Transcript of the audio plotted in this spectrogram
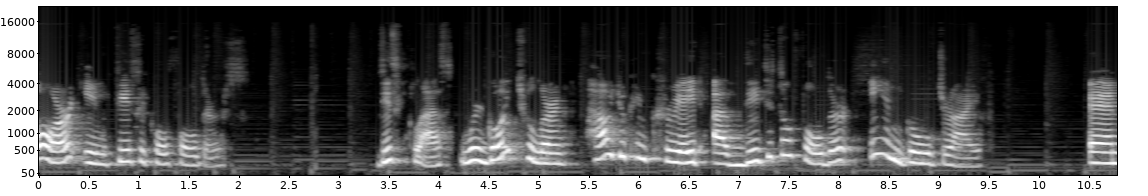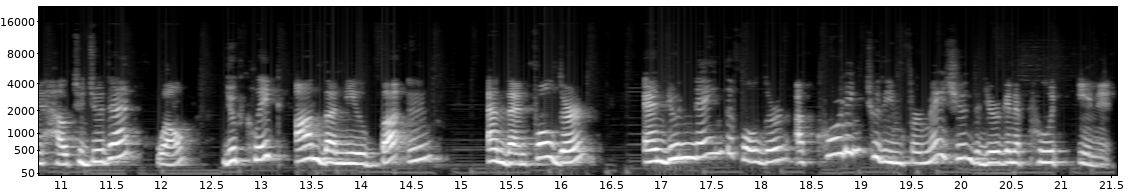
or in physical folders. This class, we're going to learn how you can create a digital folder in Google Drive. And how to do that? Well, you click on the new button and then folder and you name the folder according to the information that you're going to put in it.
